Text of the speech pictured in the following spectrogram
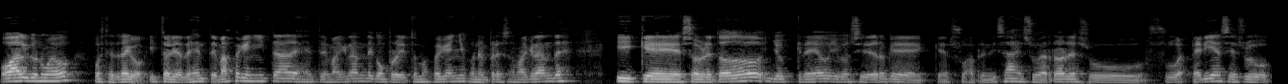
o algo nuevo, pues te traigo historias de gente más pequeñita, de gente más grande, con proyectos más pequeños, con empresas más grandes y que sobre todo yo creo, yo considero que, que sus aprendizajes, sus errores, su, su experiencia, su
